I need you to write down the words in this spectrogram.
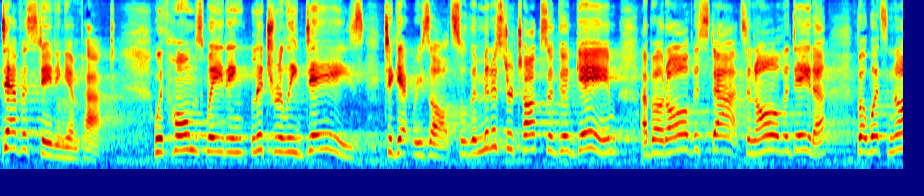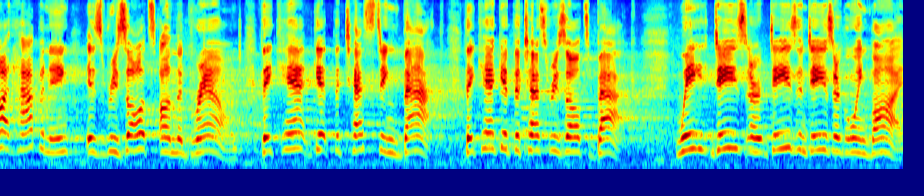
devastating impact with homes waiting literally days to get results. So the minister talks a good game about all the stats and all the data, but what's not happening is results on the ground. They can't get the testing back. They can't get the test results back. Wait, days, are, days and days are going by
